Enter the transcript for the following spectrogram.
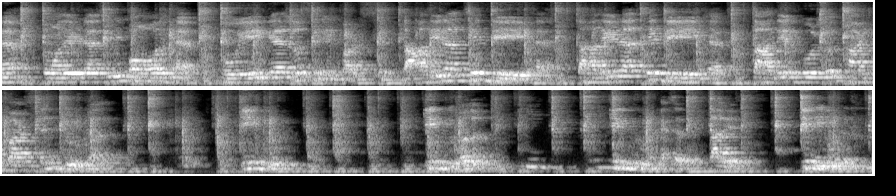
হ্যাভ তোমাদের আছে অল হ্যাভ হয়ে গেল সেকেন্ড পারসন তাদের আছে দে হ্যাভ তাদের আছে দে হ্যাভ তাদের হলো থার্ড পারসন প্লুরাল কিন্তু কিন্তু বলো। কিন্তু, একসাথে তাদের কিন্তু।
